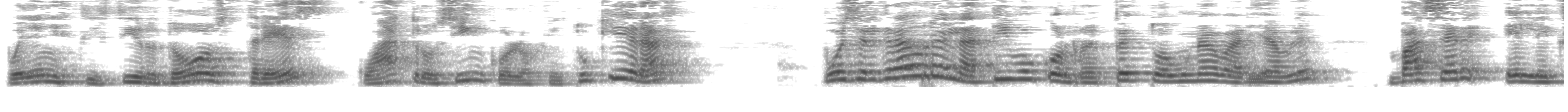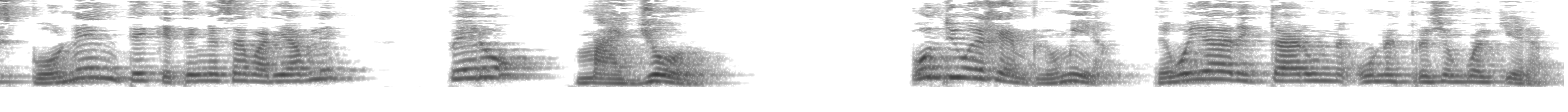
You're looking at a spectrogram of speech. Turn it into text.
pueden existir dos, tres, cuatro, cinco, lo que tú quieras, pues el grado relativo con respecto a una variable va a ser el exponente que tenga esa variable, pero mayor. Ponte un ejemplo, mira, te voy a dictar una, una expresión cualquiera.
